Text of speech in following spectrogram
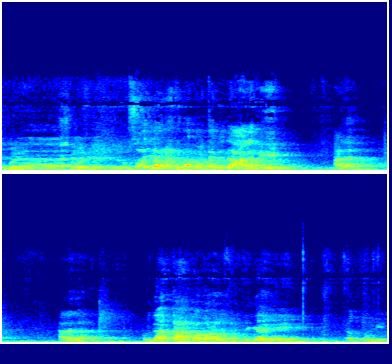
ال- ال- القصير هتبقى معتمدة على الايه؟ على على ده وده بتاع الكمرة اللي في الاتجاه الايه؟ الطويل.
